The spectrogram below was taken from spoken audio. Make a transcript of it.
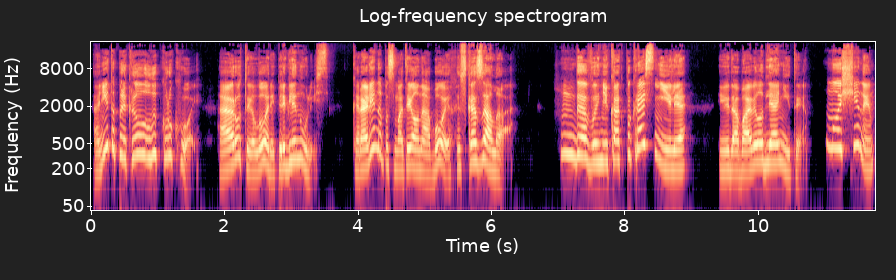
Анита прикрыла улыбку рукой, а Рота и Лори переглянулись. Каролина посмотрела на обоих и сказала... «Да вы никак покраснели!» И добавила для Аниты. «Мужчины!»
